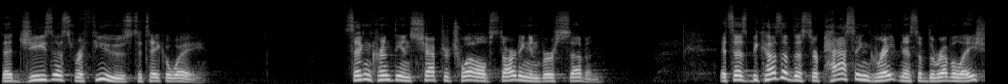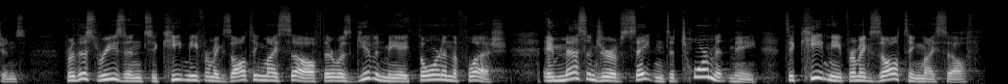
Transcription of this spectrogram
that Jesus refused to take away. 2 Corinthians chapter 12 starting in verse 7. It says because of the surpassing greatness of the revelations for this reason, to keep me from exalting myself, there was given me a thorn in the flesh, a messenger of Satan to torment me, to keep me from exalting myself.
